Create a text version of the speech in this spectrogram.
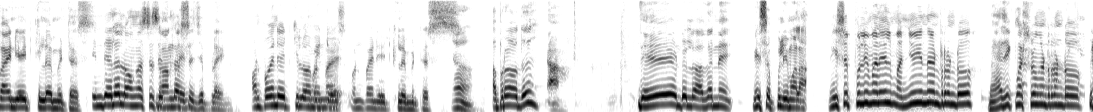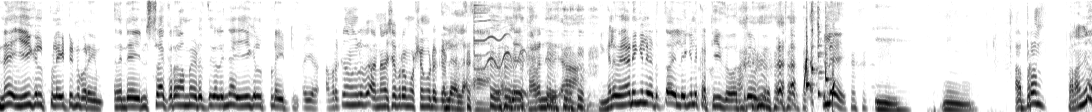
point eight kilometres ഇന്ത്യയിലെ longest longest zip line one point eight kilometres one point eight kilometres അപ്പുറം അത്? ആ. ദേ ഉണ്ടല്ലോ അതന്നെ. മീസപ്പുലി മല മീശപ്പുലിമലയിൽ മഞ്ഞു വീഴുന്ന കണ്ടിട്ടുണ്ടോ? മാജിക് മഷ്റൂം കണ്ടിട്ടുണ്ടോ? പിന്നെ ഈഗിൾ പ്ലേറ്റ് എന്ന് പറയും. അതിന്റെ ഇൻസ്റ്റാഗ്രാം എടുത്തു കഴിഞ്ഞാൽ ഈഗിൾ പ്ലേറ്റ് അയ്യോ അവർക്ക് നിങ്ങൾ അനാവശ്യ പ്രൊമോഷൻ കൊടുക്കണ്ട. അല്ല ആ, പറഞ്ഞത് പറഞ്ഞു. നിങ്ങൾ വേണമെങ്കിൽ എടുത്തോ ഇല്ലെങ്കിൽ കട്ട് ചെയ്തോ. അത്രേ ഉള്ളൂ. ഇല്ലേ? ഉം. ഉം. അപ്പുറം? പറഞ്ഞോ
